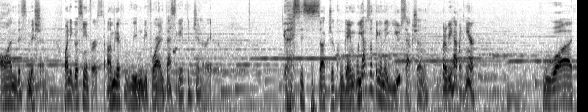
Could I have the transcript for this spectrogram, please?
on this mission. Why don't you go see him first? I'm gonna him before I investigate the generator. This is such a cool game. We have something in the U section. What do we have in here? What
